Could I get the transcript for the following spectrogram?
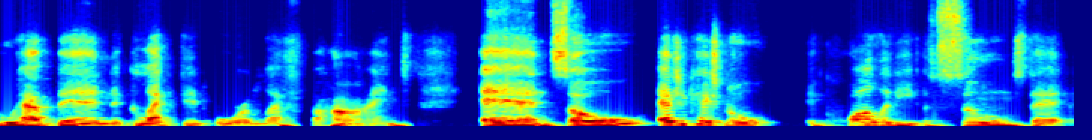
who have been neglected or left behind. And so, educational equality assumes that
